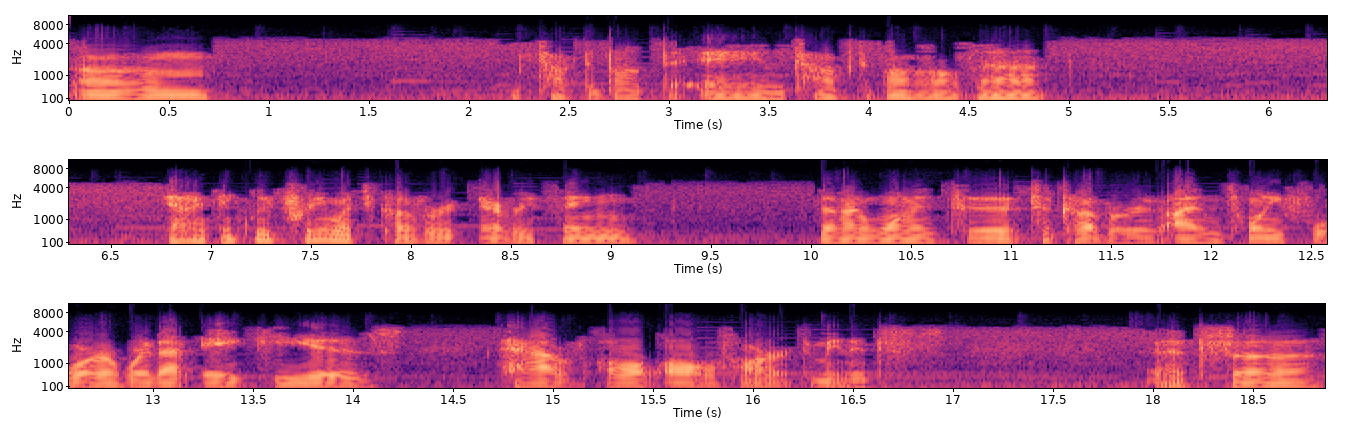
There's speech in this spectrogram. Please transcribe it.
Um, we talked about the A, we talked about all that. Yeah, I think we pretty much covered everything that I wanted to, to cover. Item 24, where that A key is, have all, all heart. I mean, it's, it's, uh,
